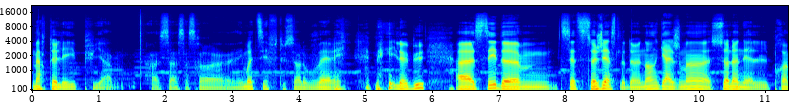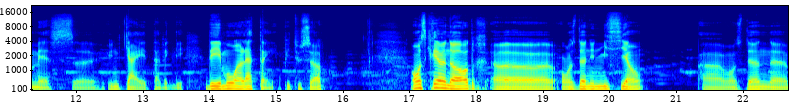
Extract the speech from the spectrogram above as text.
martelé. Puis euh, ça, sera émotif, tout ça, vous verrez. Mais le but, c'est de ce geste d'un engagement solennel, promesse, une quête avec des, des mots en latin, puis tout ça. On se crée un ordre, euh, on se donne une mission, euh, on se donne. Euh,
